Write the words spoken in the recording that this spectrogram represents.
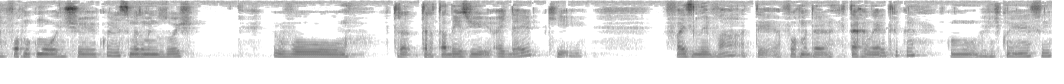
a forma como a gente conhece mais ou menos hoje. Eu vou tra tratar desde a ideia que faz levar até a forma da guitarra elétrica, como a gente conhece,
